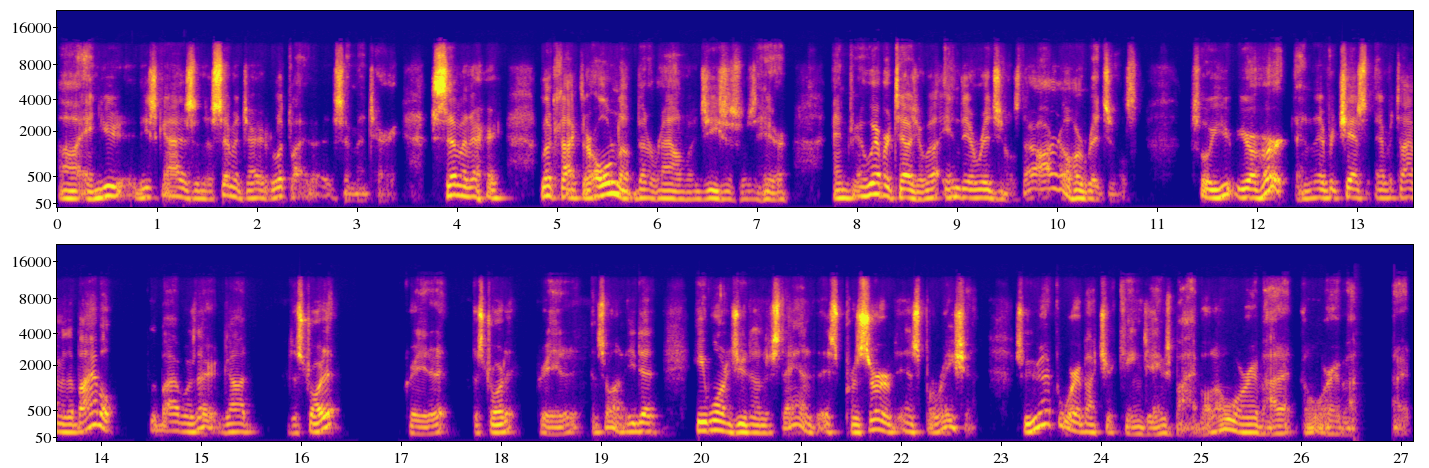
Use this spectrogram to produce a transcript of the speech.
Uh, and you, these guys in the cemetery look like uh, cemetery, seminary look like they're old enough, been around when Jesus was here. And whoever tells you, well, in the originals, there are no originals. So you, you're hurt. And every chance, every time in the Bible, the Bible was there. God destroyed it, created it, destroyed it, created it, and so on. He did. He wanted you to understand it's preserved inspiration. So you don't have to worry about your King James Bible. Don't worry about it. Don't worry about it.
